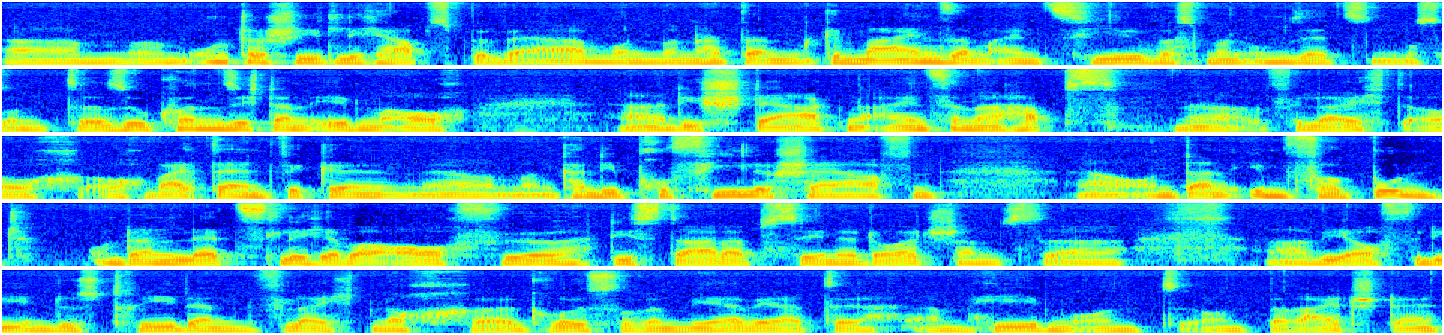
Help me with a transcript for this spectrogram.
ähm, ähm unterschiedliche Hubs bewerben und man hat dann gemeinsam ein Ziel, was man umsetzen muss. Und äh, so können sich dann eben auch ja, die Stärken einzelner Hubs ja, vielleicht auch, auch weiterentwickeln. Ja, man kann die Profile schärfen ja, und dann im Verbund und dann letztlich aber auch für die Startup-Szene Deutschlands äh, äh, wie auch für die Industrie dann vielleicht noch äh, größere Mehrwerte ähm, heben und, und bereitstellen.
